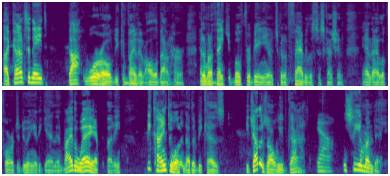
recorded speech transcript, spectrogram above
uh, concinnate.world, you can find out all about her. And I want to thank you both for being here. It's been a fabulous discussion, and I look forward to doing it again. And by the way, everybody, be kind to one another because each other's all we've got. Yeah. We'll see you Monday.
